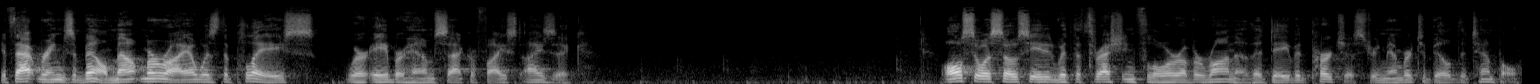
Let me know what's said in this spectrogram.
If that rings a bell, Mount Moriah was the place where Abraham sacrificed Isaac. also associated with the threshing floor of Araunah that David purchased, remember, to build the temple.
